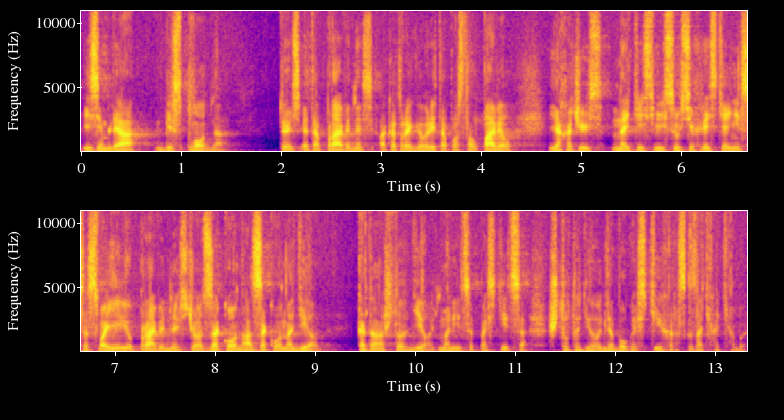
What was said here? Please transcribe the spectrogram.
и земля бесплодна. То есть это праведность, о которой говорит апостол Павел. Я хочу найтись в Иисусе Христе не со своей праведностью от закона, а от закона дел. Когда надо что-то делать, молиться, поститься, что-то делать для Бога, стих рассказать хотя бы,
